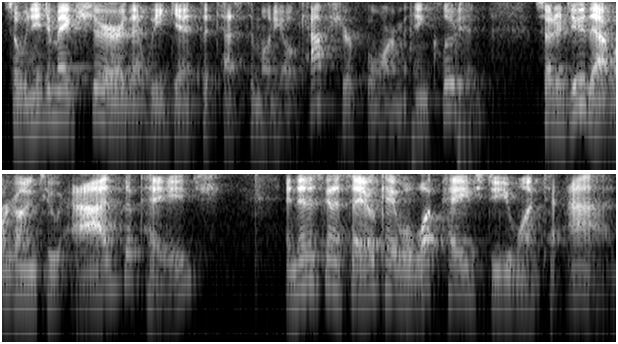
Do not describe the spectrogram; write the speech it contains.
So we need to make sure that we get the testimonial capture form included. So to do that, we're going to add the page, and then it's going to say, okay, well, what page do you want to add?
